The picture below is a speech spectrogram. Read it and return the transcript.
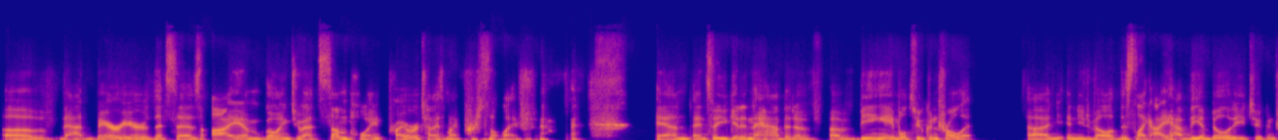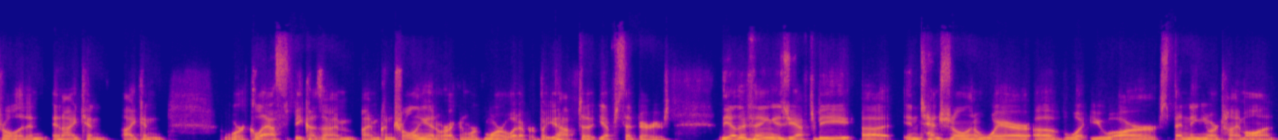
of that barrier that says I am going to at some point prioritize my personal life, and and so you get in the habit of of being able to control it, uh, and, and you develop this like I have the ability to control it, and and I can I can work less because I'm I'm controlling it, or I can work more, or whatever. But you have to you have to set barriers. The other thing is you have to be uh, intentional and aware of what you are spending your time on.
